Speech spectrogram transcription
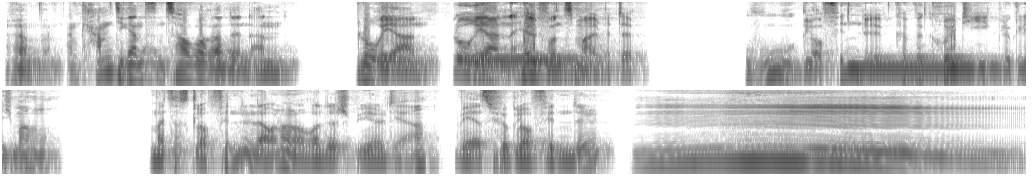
wann kamen die ganzen Zauberer denn an? Florian. Florian, hilf uns mal bitte. Uh, Glorfindel. Können wir Kröti glücklich machen? Du meinst, dass Glorfindel da auch noch eine Rolle spielt? Ja. Wer ist für Glorfindel? Mm.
